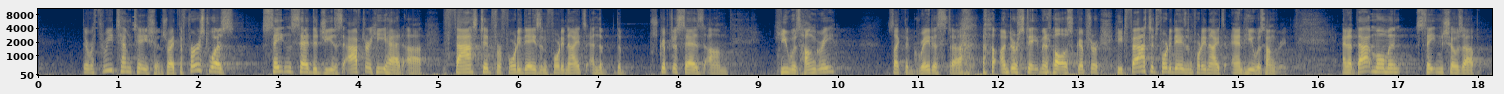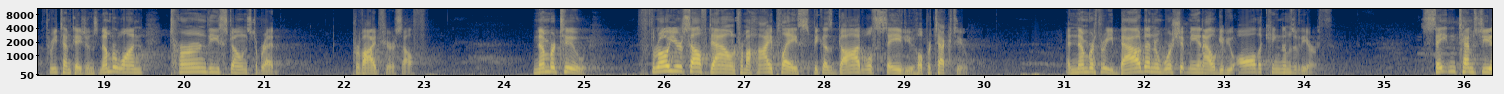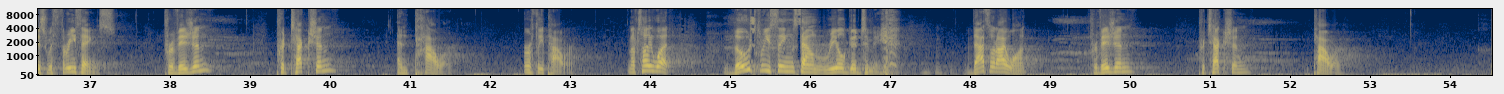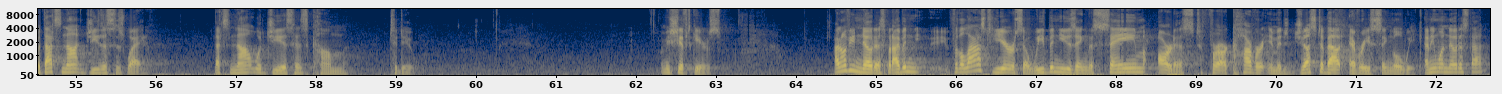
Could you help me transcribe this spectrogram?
There were three temptations, right? The first was Satan said to Jesus after he had uh, fasted for 40 days and 40 nights, and the, the scripture says um, he was hungry. It's like the greatest uh, understatement in all of scripture. He'd fasted 40 days and 40 nights, and he was hungry. And at that moment, Satan shows up three temptations. Number one, turn these stones to bread, provide for yourself. Number two, throw yourself down from a high place because God will save you, He'll protect you. And number three, bow down and worship me, and I will give you all the kingdoms of the earth. Satan tempts Jesus with three things provision, protection, and power, earthly power. And I'll tell you what, those three things sound real good to me. That's what I want provision, protection, power. But that's not Jesus' way. That's not what Jesus has come to do. Let me shift gears. I don't know if you noticed, but I've been, for the last year or so, we've been using the same artist for our cover image just about every single week. Anyone notice that?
